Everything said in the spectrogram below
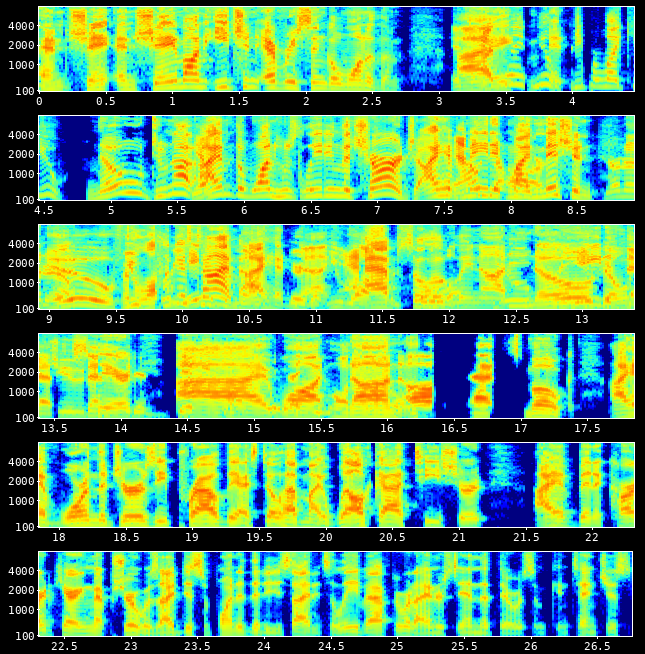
and shame and shame on each and every single one of them. I, I- blame you, it- people like you. No, do not. Yep. I'm the one who's leading the charge. I have Now made it my are. mission. No, no, no, No, for You the longest the time, I had not. you Absolutely not. You no, don't you dare. I monster that you want none of that smoke. I have worn the jersey proudly. I still have my Welker t-shirt. I have been a card carrying member. Sure, was I disappointed that he decided to leave afterward? I understand that there was some contentious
